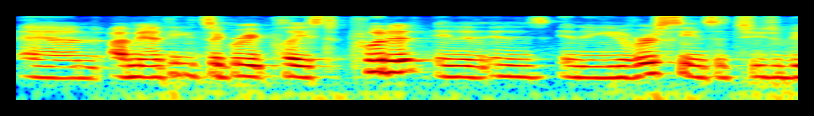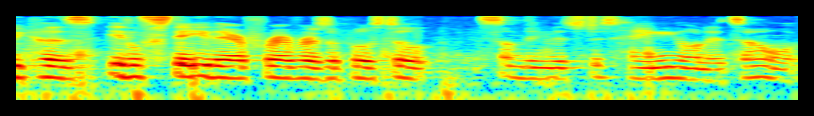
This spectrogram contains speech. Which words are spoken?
and I mean, I think it's a great place to put it in, in, in, a university institution because it'll stay there forever as opposed to something that's just hanging on its own.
